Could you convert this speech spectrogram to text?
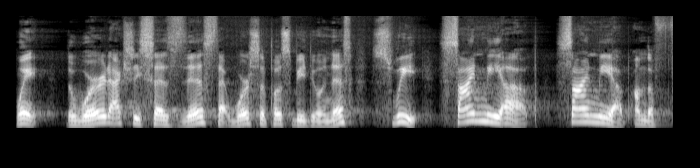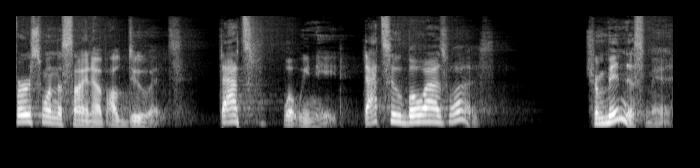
wait, the word actually says this, that we're supposed to be doing this. Sweet, sign me up. Sign me up. I'm the first one to sign up. I'll do it. That's what we need. That's who Boaz was. Tremendous man.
